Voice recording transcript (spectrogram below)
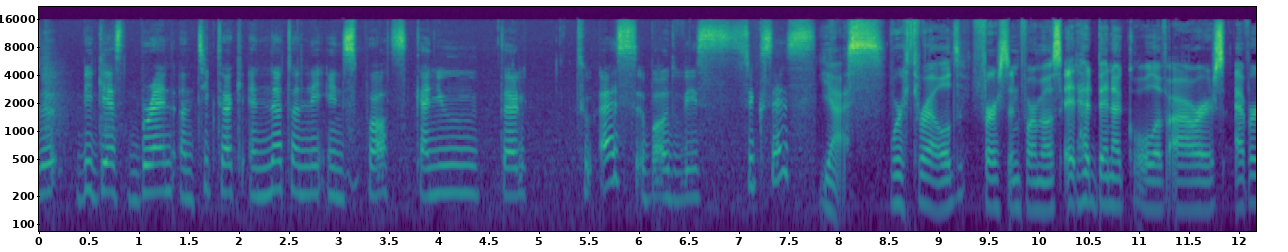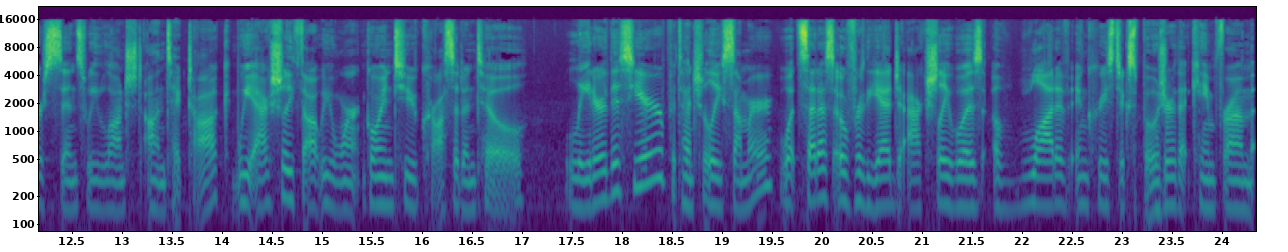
the biggest brand on TikTok and not only in sports. Can you tell to us about this success? Yes, we're thrilled, first and foremost. It had been a goal of ours ever since we launched on TikTok. We actually thought we weren't going to cross it until later this year, potentially summer. What set us over the edge actually was a lot of increased exposure that came from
